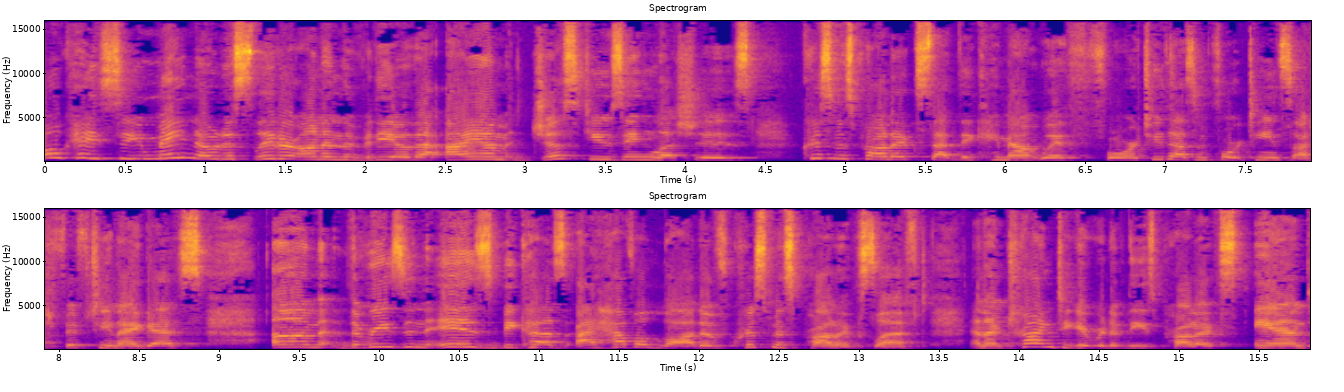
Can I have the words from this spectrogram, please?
Okay, so you may notice later on in the video that I am just using Lush's Christmas products that they came out with for 2014 slash 15, I guess. Um, the reason is because I have a lot of Christmas products left, and I'm trying to get rid of these products, and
